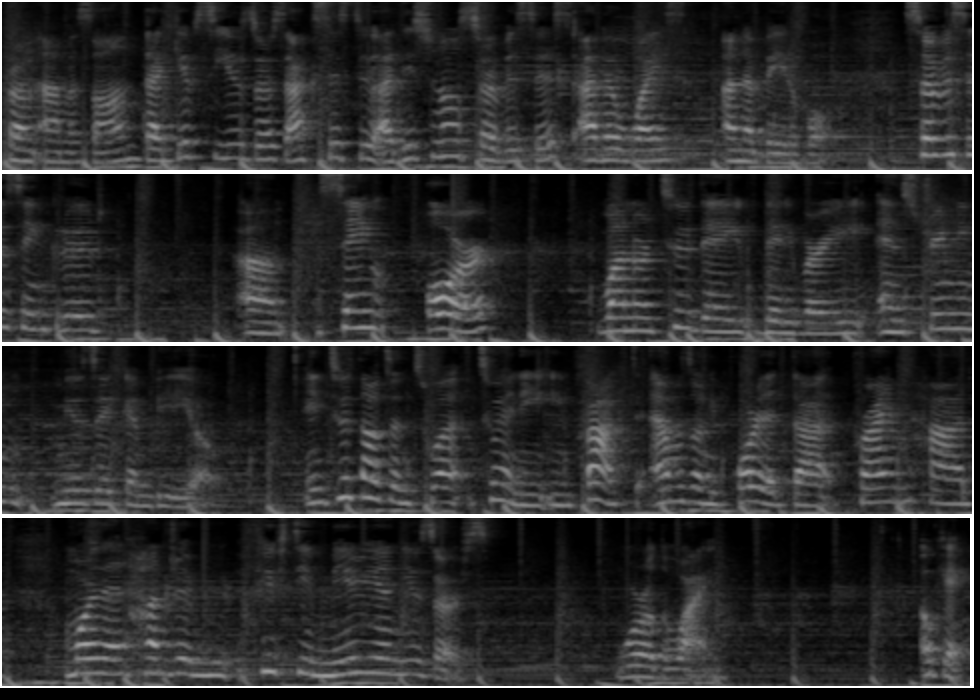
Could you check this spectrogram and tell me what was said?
from Amazon that gives users access to additional services otherwise unavailable. Services include um, same or one or two day delivery and streaming music and video. In 2020, in fact, Amazon reported that Prime had more than 150 million users worldwide. Okay,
